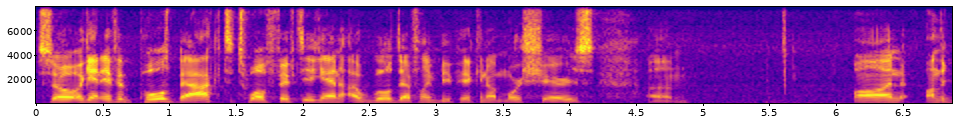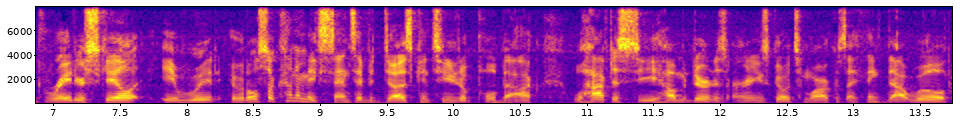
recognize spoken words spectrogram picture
So again, if it pulls back to 1250 again, I will definitely be picking up more shares. Um, on on the greater scale, it would it would also kind of make sense if it does continue to pull back. We'll have to see how Moderna's earnings go tomorrow because I think that will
